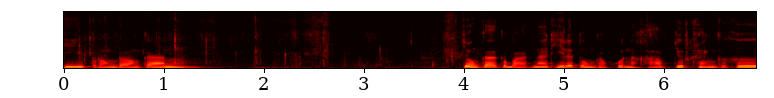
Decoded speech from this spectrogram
ที่ปรองดองกัน จงการกระบาดหน้าที่และตรงกับคุณนะครับ จุดแข็งก็คือ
